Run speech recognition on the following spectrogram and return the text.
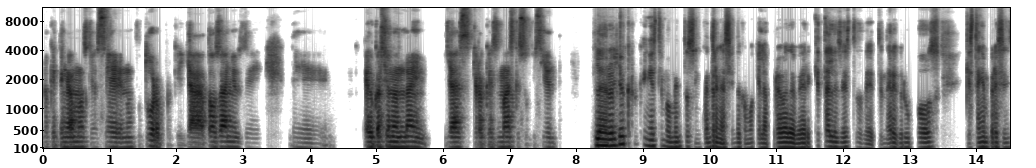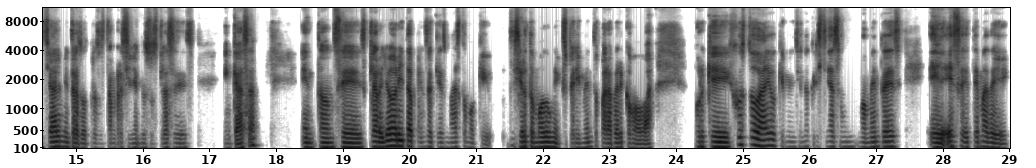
lo que tengamos que hacer en un futuro, porque ya dos años de, educación online ya creo que es más que suficiente. Claro, yo creo que en este momento se encuentran haciendo como que la prueba de ver qué tal es esto de tener grupos que estén en presencial mientras otros están recibiendo sus clases en casa. Entonces, claro, yo ahorita pienso que es más como que de cierto modo un experimento para ver cómo va. Porque justo algo que mencionó Cristina hace un momento es eh, ese tema de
